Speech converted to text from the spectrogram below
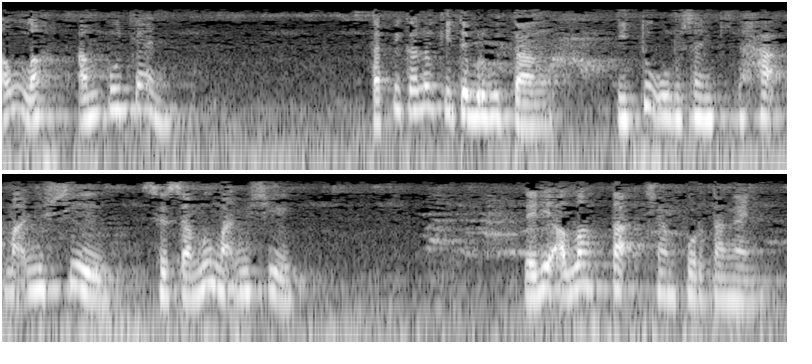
Allah ampunkan. Tapi kalau kita berhutang Itu urusan hak manusia Sesama manusia Jadi Allah tak campur tangan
